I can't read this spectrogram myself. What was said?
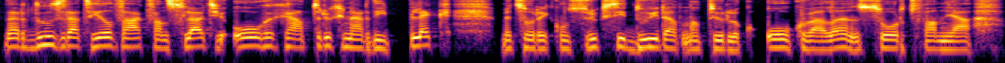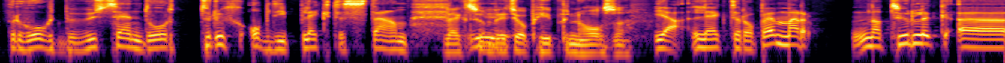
daar doen ze dat heel vaak van sluit je ogen, ga terug naar die plek. Met zo'n reconstructie doe je dat natuurlijk ook wel. Hè. Een soort van ja, verhoogd bewustzijn door terug op die plek te staan. Lijkt zo'n beetje op hypnose. Ja, lijkt erop. Hè. Maar natuurlijk, uh,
